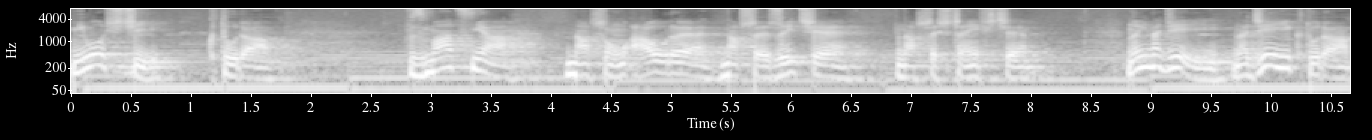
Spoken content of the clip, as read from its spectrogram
Miłości, która wzmacnia naszą aurę, nasze życie, nasze szczęście. No i nadziei, nadziei, która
